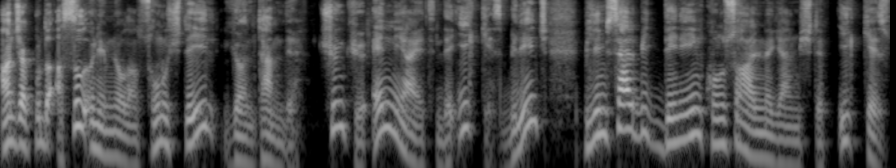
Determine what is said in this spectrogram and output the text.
Ancak burada asıl önemli olan sonuç değil yöntemdi. Çünkü en nihayetinde ilk kez bilinç bilimsel bir deneyin konusu haline gelmişti. İlk kez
